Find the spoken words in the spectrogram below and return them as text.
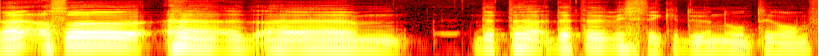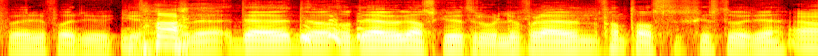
Nei, altså dette, dette, visste ikke du noen ting om før i forrige uke. Det, det, det, og det er jo ganske utrolig, for det er jo en fantastisk historie. Ja.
